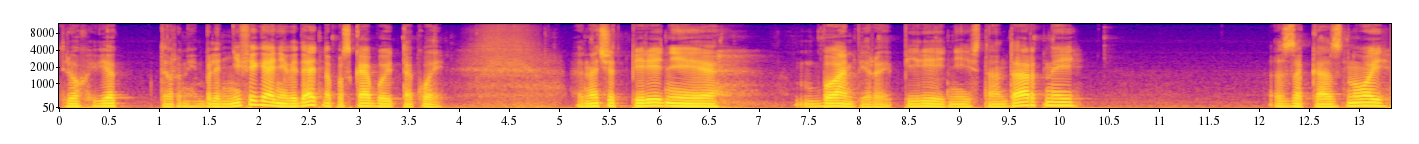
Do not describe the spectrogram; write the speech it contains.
трехвекторный. Блин, нифига не видать, но пускай будет такой. Значит, передние бамперы. Передний стандартный, заказной,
